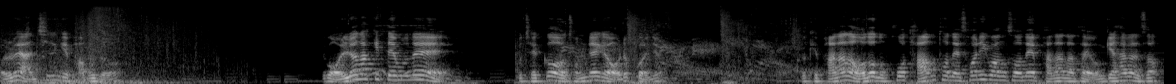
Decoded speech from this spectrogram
얼회 안 치는 게 바보죠. 이거 얼려놨기 때문에 제거 정리하기가 어렵거든요. 이렇게 바나나 얻어놓고 다음 턴에 서리광선에 바나나 다 연계하면서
